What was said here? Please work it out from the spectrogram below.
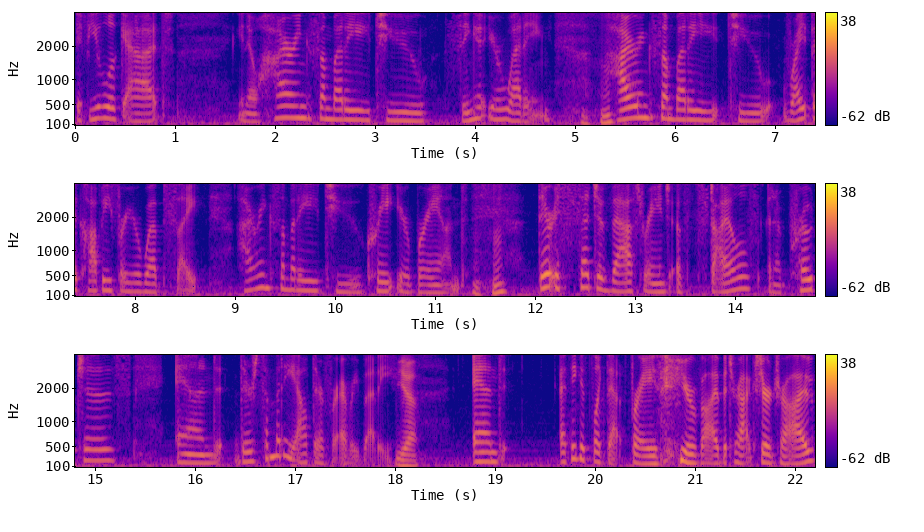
if you look at you know hiring somebody to sing at your wedding mm-hmm. hiring somebody to write the copy for your website hiring somebody to create your brand mm-hmm. there is such a vast range of styles and approaches and there's somebody out there for everybody Yeah. and i think it's like that phrase your vibe attracts your tribe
